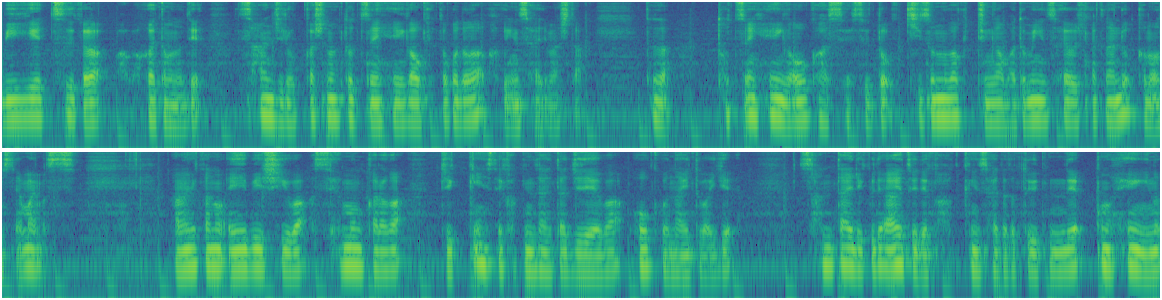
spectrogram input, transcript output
BA2 から分かれたもので、36カ所の突然変異が起きたことが確認されました。ただ、突然変異が多く発生すると、既存のワクチンがまとめに作用しなくなる可能性もあります。アメリカの ABC は専門家らが実験して確認された事例は多くはないとはいえ、3大陸で相次いで確認されたという点で、この変異の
